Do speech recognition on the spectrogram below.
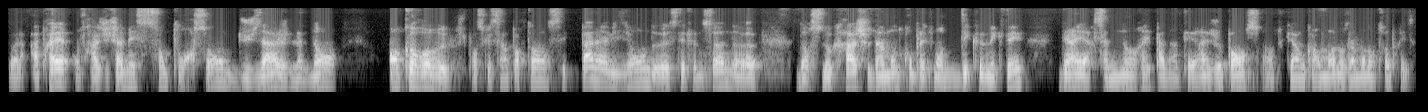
Voilà. Après, on fera jamais 100% d'usage là-dedans. Encore heureux, je pense que c'est important. C'est pas la vision de Stephenson dans Snow Crash d'un monde complètement déconnecté derrière. Ça n'aurait pas d'intérêt, je pense, en tout cas encore moins dans un monde entreprise.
